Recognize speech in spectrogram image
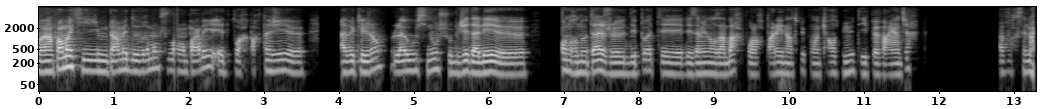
un format qui me permet de vraiment pouvoir en parler et de pouvoir partager, avec les gens. Là où sinon je suis obligé d'aller, prendre en otage, des potes et les amener dans un bar pour leur parler d'un truc pendant 40 minutes et ils peuvent rien dire. Pas forcément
